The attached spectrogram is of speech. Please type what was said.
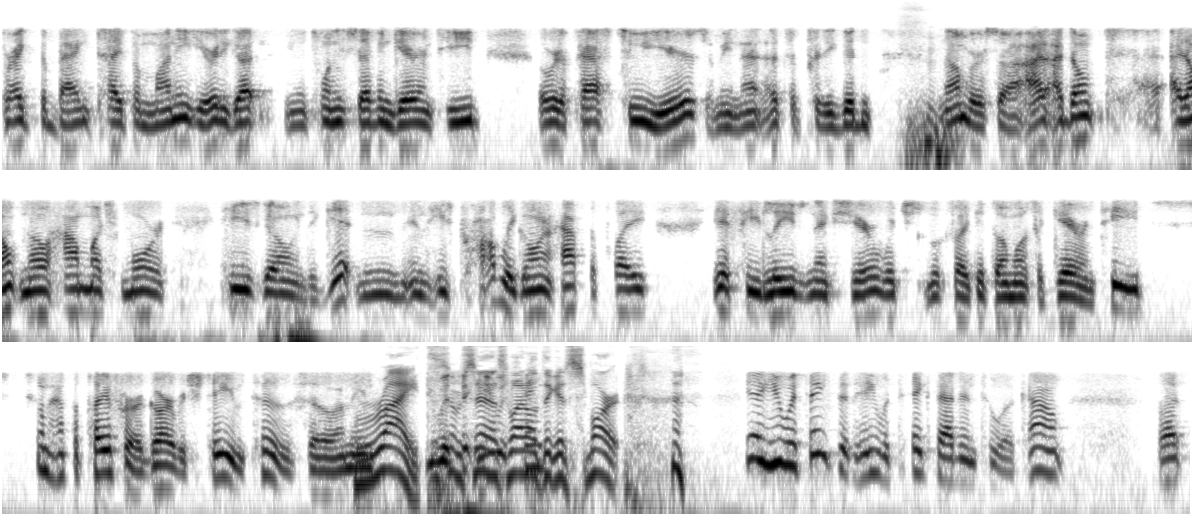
break the bank type of money. He already got you know 27 guaranteed over the past two years. I mean, that, that's a pretty good number. So I, I don't I don't know how much more he's going to get, and, and he's probably going to have to play if he leaves next year, which looks like it's almost a guarantee. he's going to have to play for a garbage team too. So I mean, right? That's, what I'm saying. That's why I don't think it's smart. yeah, you would think that he would take that into account, but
